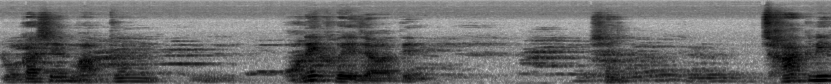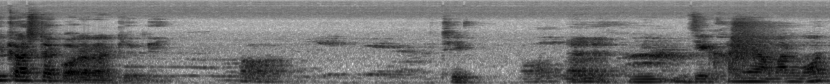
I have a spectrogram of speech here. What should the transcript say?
প্রকাশের মাধ্যম অনেক হয়ে যাওয়াতে সেই ছাঁকনির কাজটা করার আর কেউ নেই। ঠিক। হ্যাঁ। যেখানে আমার মত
